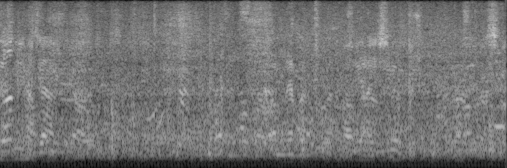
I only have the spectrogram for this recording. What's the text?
Też nie widziałem. On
